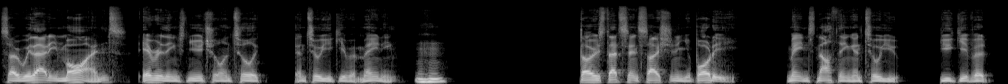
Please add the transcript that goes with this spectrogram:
so with that in mind everything's neutral until it, until you give it meaning Mhm. those that sensation in your body means nothing until you you give it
